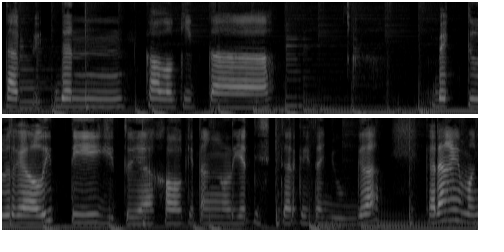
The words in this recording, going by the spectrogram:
tapi dan kalau kita back to reality gitu ya kalau kita ngelihat di sekitar kita juga kadang emang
